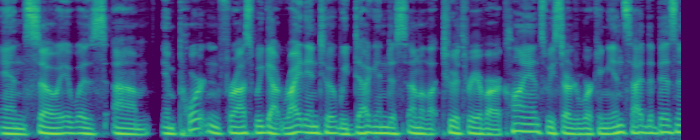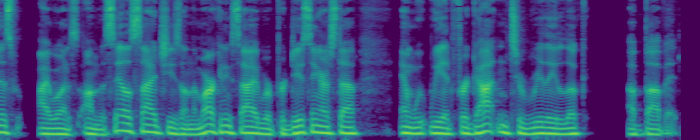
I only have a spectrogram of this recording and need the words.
And so it was um, important for us. We got right into it. We dug into some of like two or three of our clients. We started working inside the business. I was on the sales side. She's on the marketing side. We're producing our stuff. And we, we had forgotten to really look above it.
